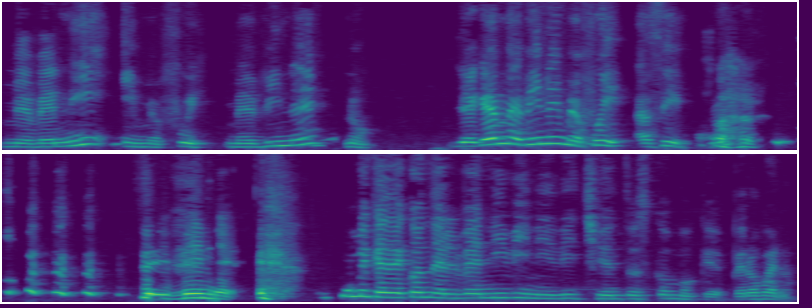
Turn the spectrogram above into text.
me vení y me fui. Me vine, no. Llegué, me vine y me fui, así. Sí, vine. Yo me quedé con el vení, vini, dicho, entonces como que, pero bueno.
